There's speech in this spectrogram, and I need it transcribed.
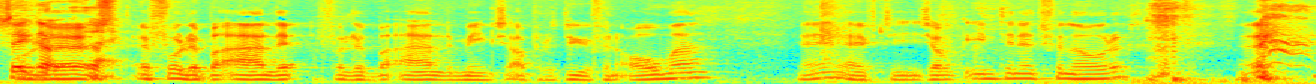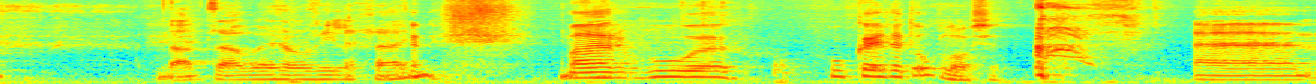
Zeker. Voor de, voor de, beade, voor de beademingsapparatuur van oma. Hè, heeft hij ook internet voor nodig. Dat zou best wel zielig zijn. Maar hoe, eh, hoe kan je dat oplossen? Ehm,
